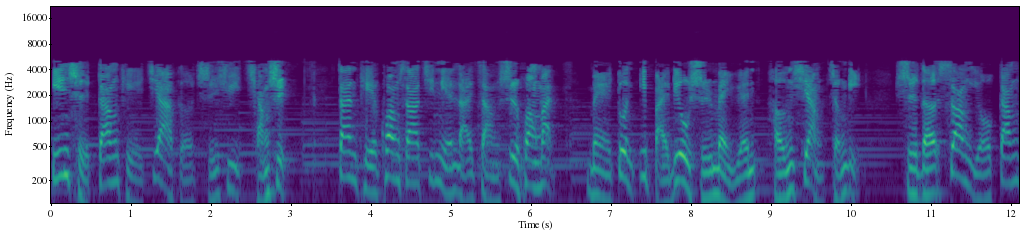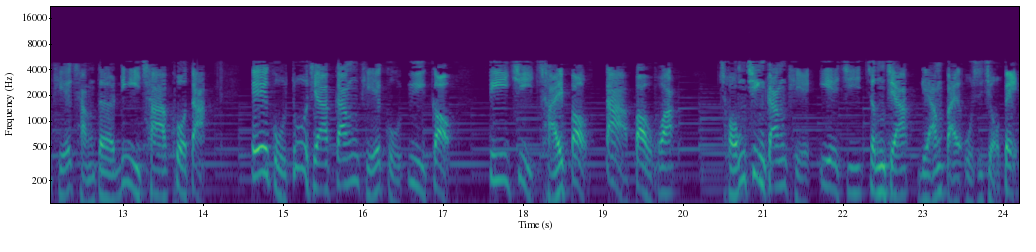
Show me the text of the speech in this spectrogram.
因此钢铁价格持续强势，但铁矿砂今年来涨势放慢。每吨一百六十美元横向整理，使得上游钢铁厂的利差扩大。A 股多家钢铁股预告第一季财报大爆发，重庆钢铁业绩增加两百五十九倍，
